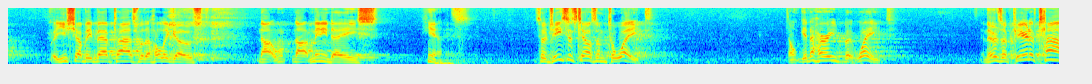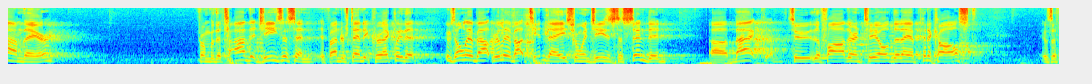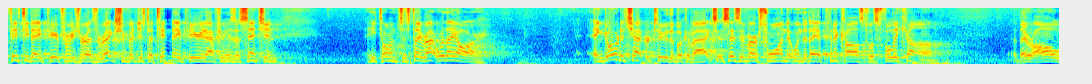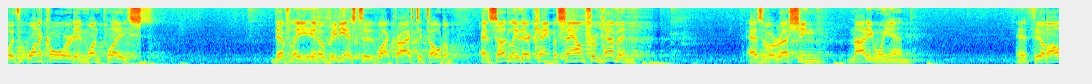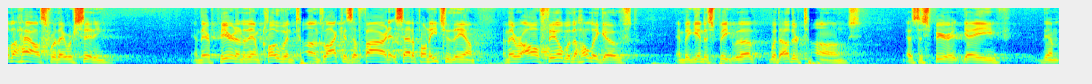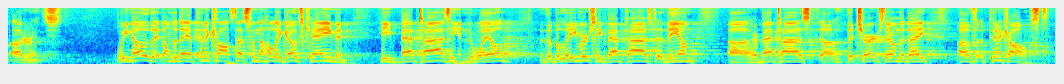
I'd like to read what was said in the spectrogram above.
but ye shall be baptized with the Holy Ghost not, not many days hence. So Jesus tells them to wait. Don't get in a hurry, but wait. And there's a period of time there from the time that Jesus, and if I understand it correctly, that it was only about, really about 10 days from when Jesus ascended uh, back to the Father until the day of Pentecost. It was a 50 day period from his resurrection, but just a 10 day period after his ascension. He told them to stay right where they are. And go over to chapter 2 of the book of Acts. It says in verse 1 that when the day of Pentecost was fully come, they were all with one accord in one place. Definitely in obedience to what Christ had told them. And suddenly there came a sound from heaven as of a rushing mighty wind. And it filled all the house where they were sitting. And there appeared unto them cloven tongues like as of fire, and it sat upon each of them. And they were all filled with the Holy Ghost, and began to speak with, with other tongues as the Spirit gave them utterance. We know that on the day of Pentecost, that's when the Holy Ghost came and He baptized, He indwelled the believers, He baptized them, uh, or baptized uh, the church there on the day of Pentecost.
